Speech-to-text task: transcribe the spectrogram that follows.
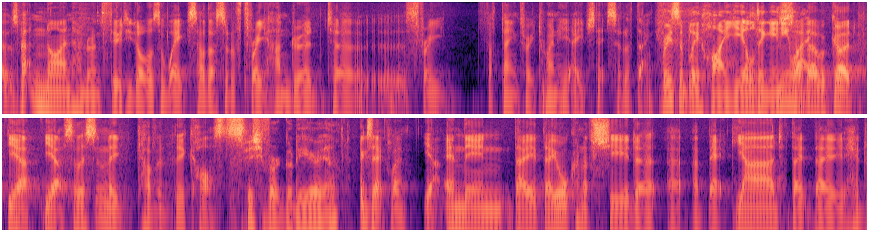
it was about nine hundred and thirty dollars a week. So they're sort of three hundred to uh, three. 15, 320 each, that sort of thing. Reasonably high yielding anyway. So they were good. Yeah, yeah. So they certainly covered their costs. Especially for a good area. Exactly. Yeah. And then they, they all kind of shared a, a, a backyard. They, they had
